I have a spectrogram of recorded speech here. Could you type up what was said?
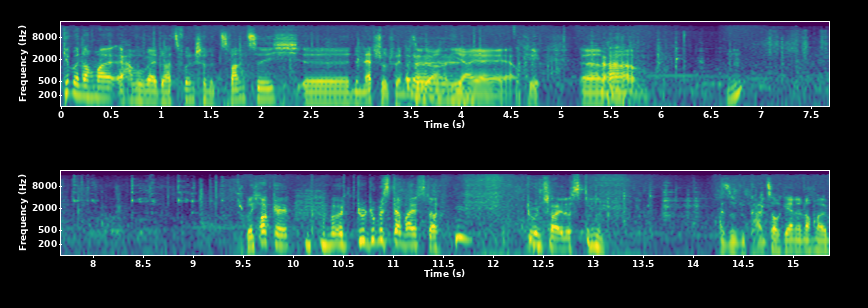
gib mir nochmal, ja, wobei, du hast vorhin schon eine 20, äh, eine Natural 20 sogar. Ähm. ja, ja, ja, ja, okay. Ähm, Ähm, sprich, okay, du, du bist der Meister. Du entscheidest. also du kannst auch gerne nochmal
